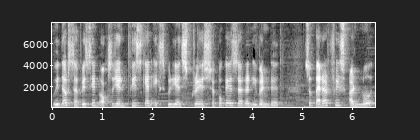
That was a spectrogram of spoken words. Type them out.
Without sufficient oxygen, fish can experience stress, suffocation, and even death. So, parrotfish are no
